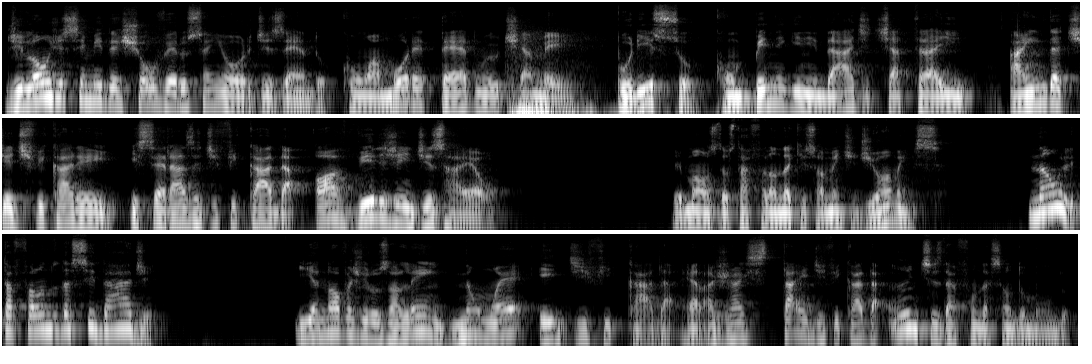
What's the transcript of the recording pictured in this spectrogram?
De longe se me deixou ver o Senhor, dizendo: Com amor eterno eu te amei. Por isso, com benignidade te atraí. Ainda te edificarei, e serás edificada, ó Virgem de Israel. Irmãos, Deus está falando aqui somente de homens? Não, ele está falando da cidade. E a Nova Jerusalém não é edificada, ela já está edificada antes da fundação do mundo.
